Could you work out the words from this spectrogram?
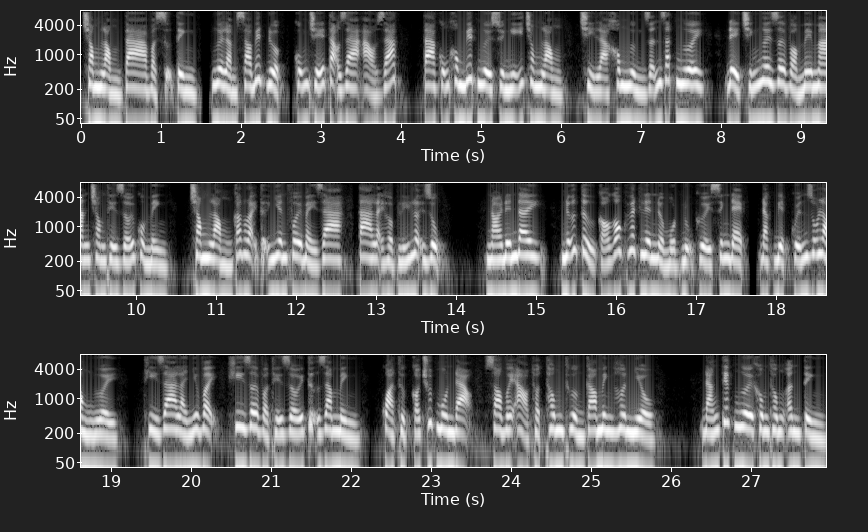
trong lòng ta và sự tình, ngươi làm sao biết được, cũng chế tạo ra ảo giác, ta cũng không biết ngươi suy nghĩ trong lòng, chỉ là không ngừng dẫn dắt ngươi, để chính ngươi rơi vào mê man trong thế giới của mình, trong lòng các loại tự nhiên phơi bày ra, ta lại hợp lý lợi dụng. Nói đến đây, nữ tử có gốc huyết liên nở một nụ cười xinh đẹp, đặc biệt quyến rũ lòng người. Thì ra là như vậy, khi rơi vào thế giới tự giam mình, quả thực có chút môn đạo, so với ảo thuật thông thường cao minh hơn nhiều. Đáng tiếc ngươi không thông ân tình,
